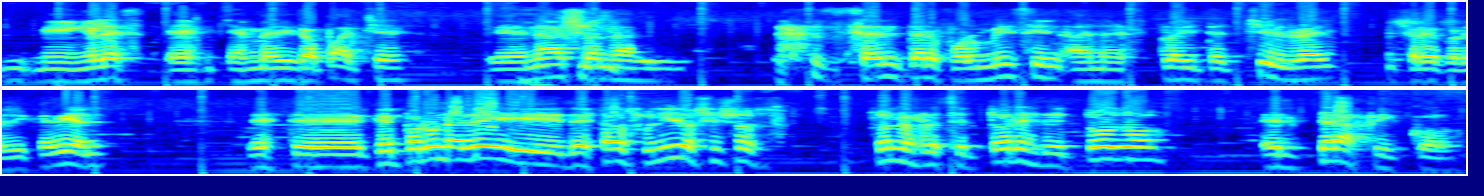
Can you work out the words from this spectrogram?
mi inglés es, es medio apache, National Center for Missing and Exploited Children, creo que lo dije bien, este, que por una ley de Estados Unidos ellos son los receptores de todo el tráfico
